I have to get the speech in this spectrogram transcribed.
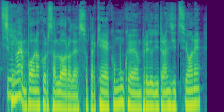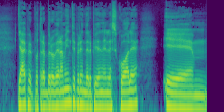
Secondo me è un po' una corsa all'oro adesso, perché comunque è un periodo di transizione. Gli iPad potrebbero veramente prendere piede nelle scuole e um,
